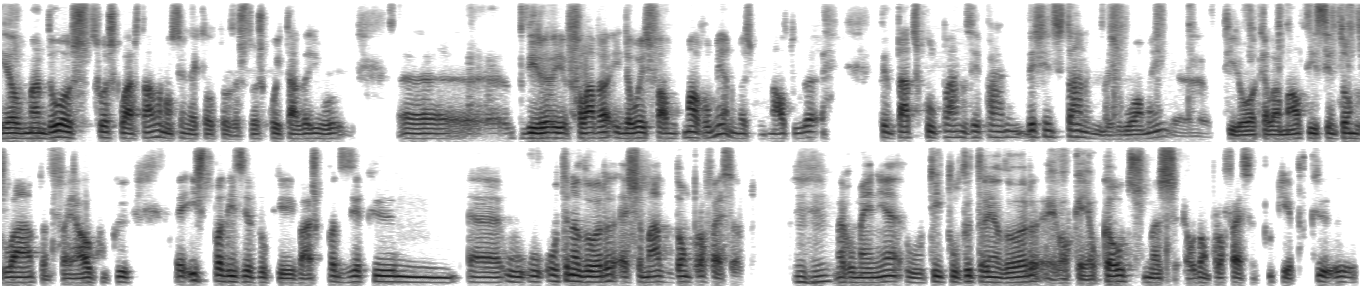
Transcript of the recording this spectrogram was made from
Ele mandou as pessoas que lá estavam, não sei onde é que ele pôs as pessoas, coitada, eu uh, pedir, falava, ainda hoje falo muito mal romeno, mas na altura tentar desculpar-nos, dizer pá, deixem de estar, mas o homem uh, tirou aquela malta e sentou-nos lá, portanto foi algo que, isto para dizer o quê, Vasco? Para dizer que o, o, o treinador é chamado Dom Professor, Uhum. Na Roménia, o título de treinador é ok, é o coach, mas é o Dom Professor. Porquê? Porque, eh,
